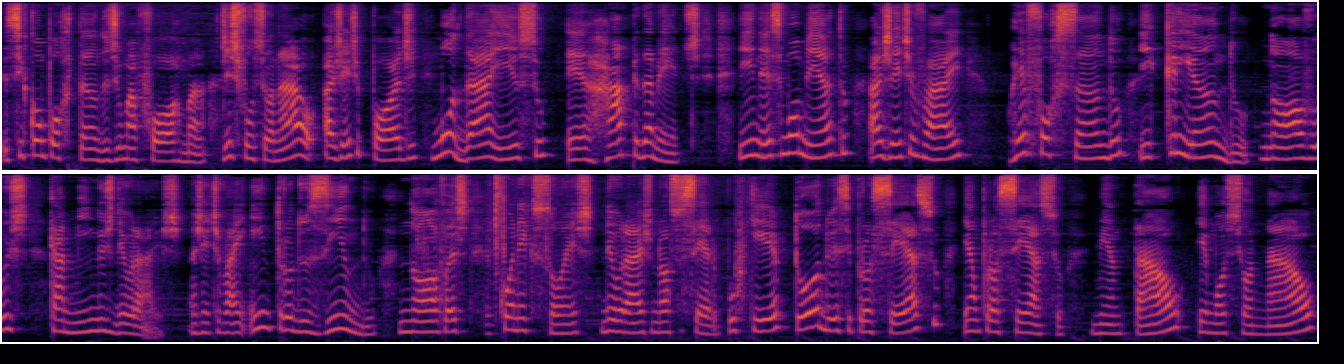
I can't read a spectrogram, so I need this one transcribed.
se comportando de uma forma disfuncional, a gente pode mudar isso é, rapidamente. E nesse momento, a gente vai reforçando e criando novos caminhos neurais. A gente vai introduzindo novas conexões neurais no nosso cérebro, porque todo esse processo é um processo mental, emocional,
